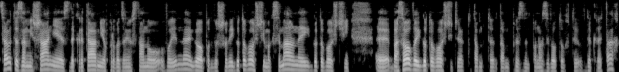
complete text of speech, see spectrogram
całe to zamieszanie z dekretami o wprowadzeniu stanu wojennego, podwyższonej gotowości, maksymalnej gotowości, e, bazowej gotowości, czy jak to tam, ten, tam prezydent ponazywał to w, ty, w dekretach,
